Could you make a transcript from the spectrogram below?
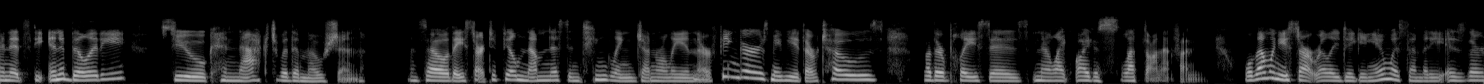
And it's the inability to connect with emotion. And so they start to feel numbness and tingling generally in their fingers, maybe their toes, other places. And they're like, oh, I just slept on it funny. Well, then when you start really digging in with somebody, is there,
